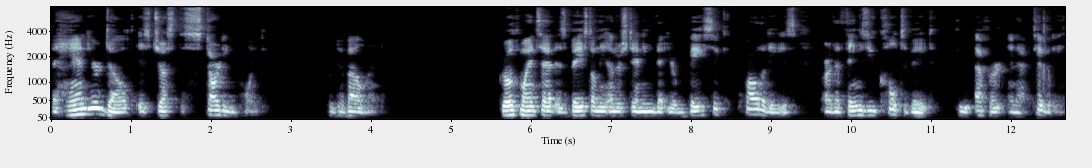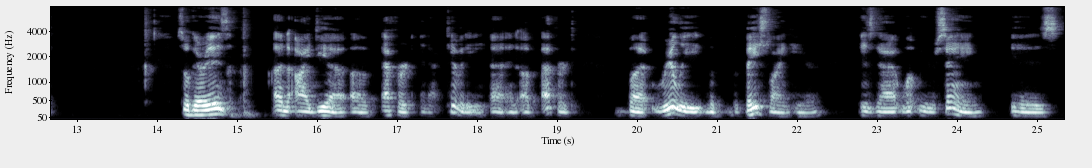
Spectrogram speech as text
the hand you're dealt is just the starting point for development. Growth mindset is based on the understanding that your basic qualities are the things you cultivate through effort and activity. So there is an idea of effort and activity uh, and of effort, but really the, the baseline here is that what we were saying is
